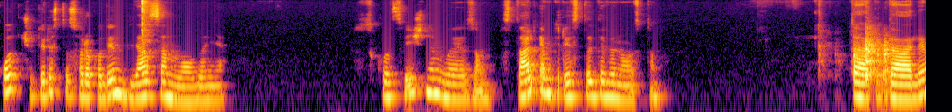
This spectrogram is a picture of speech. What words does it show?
код 441 для замовлення. З класичним лезом. Сталь М390. Так, далі.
